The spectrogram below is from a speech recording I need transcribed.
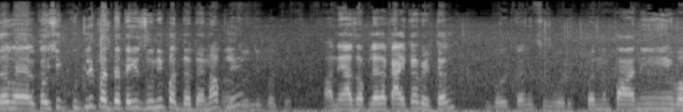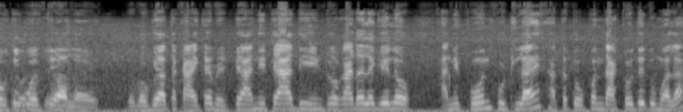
तर कौशिक कुठली पद्धत आहे? ही जुनी पद्धत आहे ना आपली? दोन्ही पद्धत. आणि आज आपल्याला काय काय भेटेल? बोट आणि चिंबोरी पण पाणी बहुतेक वरती वरती आलंय. तर बघूया आता काय काय भेटते. आणि त्याआधी इंट्रो काढायला गेलो आणि फोन फुटलाय. आता तो पण दाखवते तुम्हाला.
